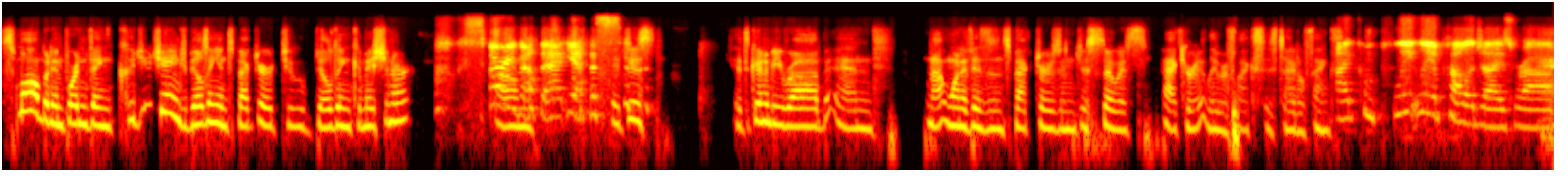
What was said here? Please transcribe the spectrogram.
small but important thing, could you change building inspector to building commissioner? Sorry Um, about that. Yes. It just, it's going to be Rob and not one of his inspectors, and just so it's accurately reflects his title. Thanks. I completely apologize, Rob.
